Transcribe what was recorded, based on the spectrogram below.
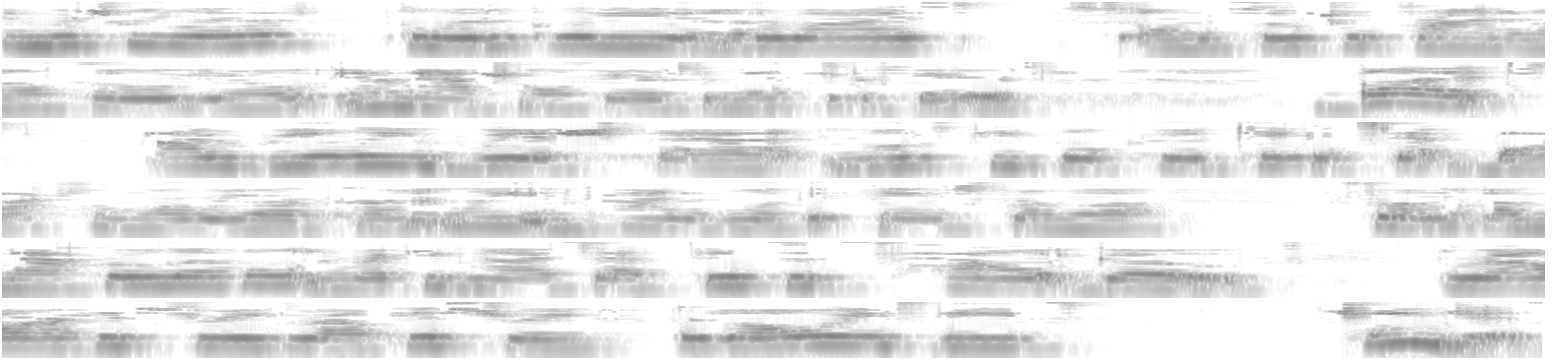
in which we live, politically and otherwise, on the social front, and also, you know, international affairs, domestic affairs. But I really wish that most people could take a step back from where we are currently and kind of look at things from a from a macro level and recognize that this is how it goes. Throughout our history, throughout history, there's always these changes.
